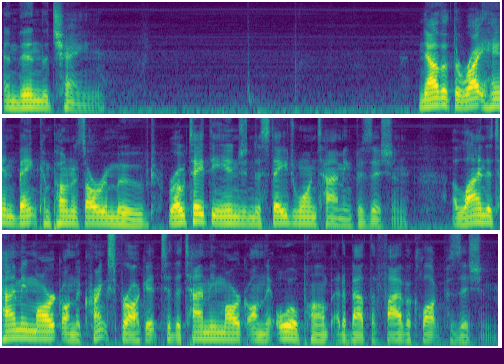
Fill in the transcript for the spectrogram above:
and then the chain. Now that the right hand bank components are removed, rotate the engine to stage 1 timing position. Align the timing mark on the crank sprocket to the timing mark on the oil pump at about the 5 o'clock position.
